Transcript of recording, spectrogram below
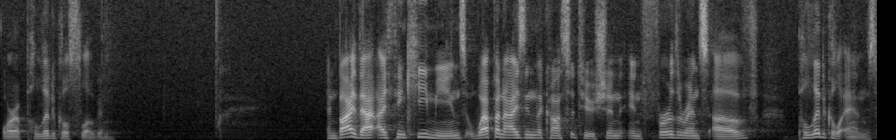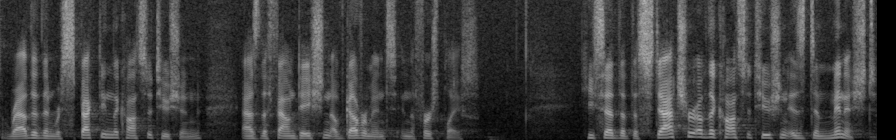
or a political slogan. And by that, I think he means weaponizing the Constitution in furtherance of political ends rather than respecting the Constitution as the foundation of government in the first place. He said that the stature of the Constitution is diminished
